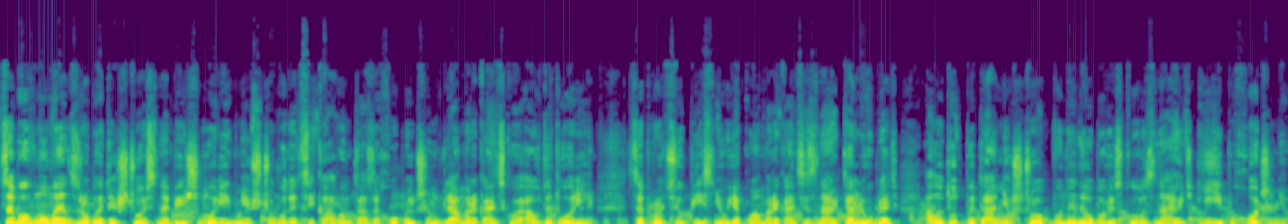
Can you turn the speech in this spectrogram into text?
Це був момент зробити щось на більшому рівні, що буде цікавим та захоплюючим для американської аудиторії. Це про цю пісню, яку американці знають та люблять. Але тут питання, що вони не обов'язково знають її походження.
